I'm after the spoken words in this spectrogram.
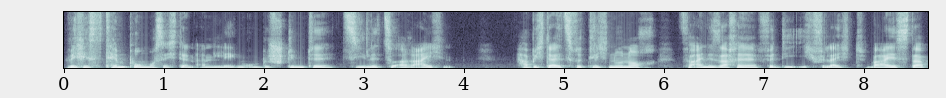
welches Tempo muss ich denn anlegen, um bestimmte Ziele zu erreichen? Habe ich da jetzt wirklich nur noch für eine Sache, für die ich vielleicht weiß, da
